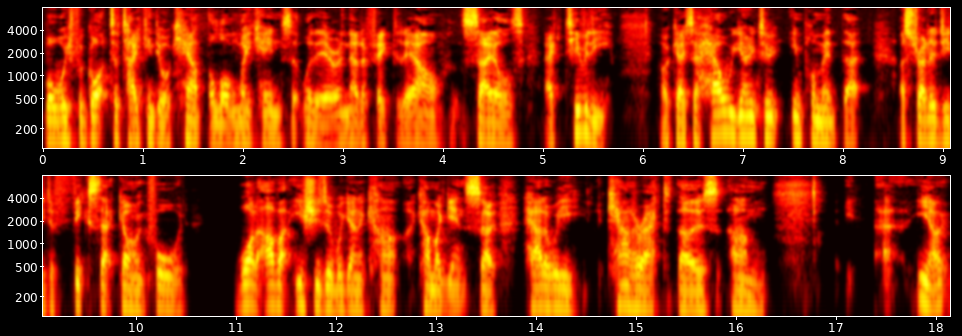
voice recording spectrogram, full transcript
Well, we forgot to take into account the long weekends that were there and that affected our sales activity. Okay. So how are we going to implement that, a strategy to fix that going forward? What other issues are we going to come, come against? So how do we counteract those, um, you know,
